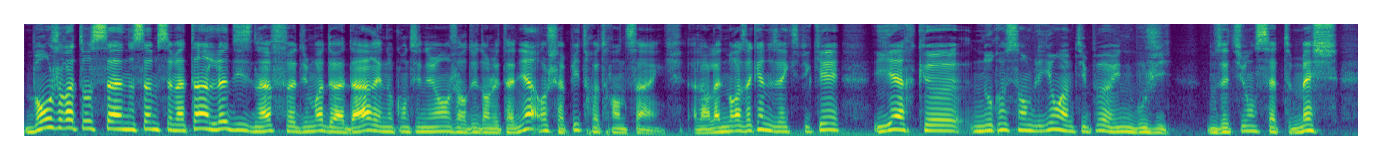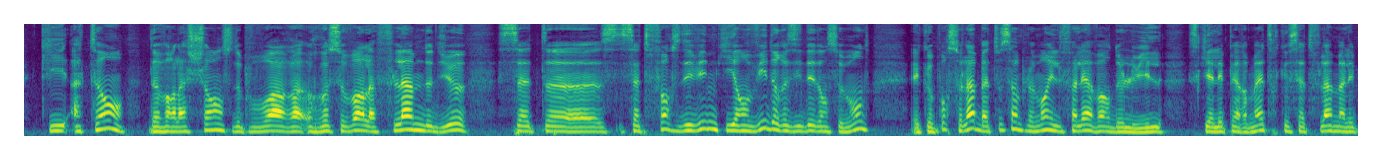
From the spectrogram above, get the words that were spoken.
Bonjour à tous, nous sommes ce matin le 19 du mois de Hadar et nous continuons aujourd'hui dans le Tania au chapitre 35. Alors l'Admorazaka nous a expliqué hier que nous ressemblions un petit peu à une bougie. Nous étions cette mèche qui attend d'avoir la chance de pouvoir recevoir la flamme de Dieu, cette, euh, cette force divine qui a envie de résider dans ce monde, et que pour cela, bah, tout simplement, il fallait avoir de l'huile, ce qui allait permettre que cette flamme allait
